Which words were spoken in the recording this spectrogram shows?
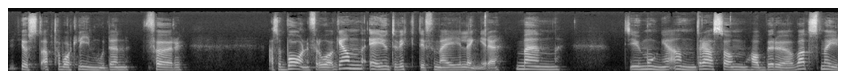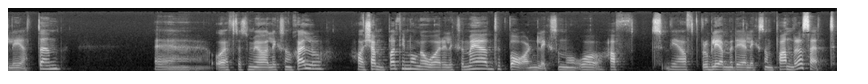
just att ta bort livmodern för... Alltså barnfrågan är ju inte viktig för mig längre. Men det är ju många andra som har berövats möjligheten. Eh, och eftersom jag liksom själv har kämpat i många år liksom med barn liksom, och, haft, vi har haft problem med det liksom på andra sätt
